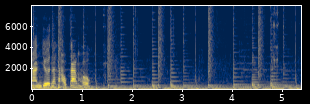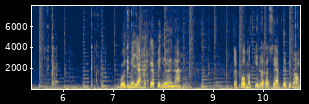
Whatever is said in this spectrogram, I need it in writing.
งานเยอะนะคะ เอาก้างออก บ่นไม่อยากให้แกไปเหนื่อยนะ แต่พอมากินแล้วก็แซ่บด้วยพี่น้อง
